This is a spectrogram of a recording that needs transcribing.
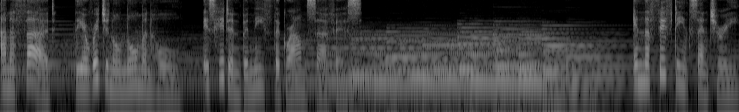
and a third, the original Norman Hall, is hidden beneath the ground surface. In the 15th century,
